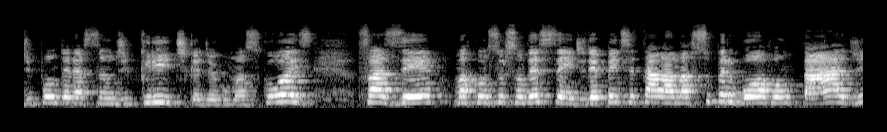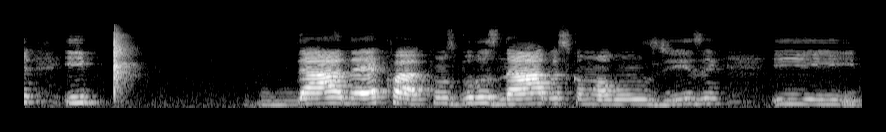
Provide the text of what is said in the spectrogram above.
de ponderação, de crítica de algumas coisas, fazer uma construção decente. De repente você tá lá na super boa vontade e dá, né, com, a, com os burros na água, como alguns dizem, e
